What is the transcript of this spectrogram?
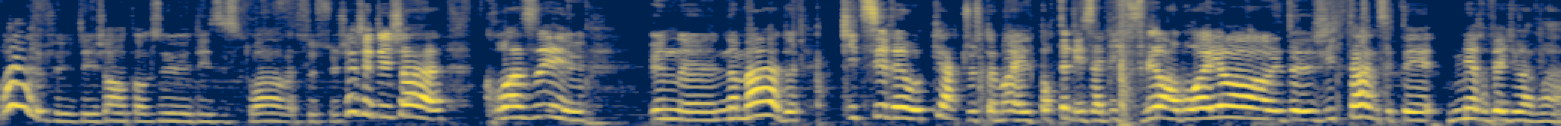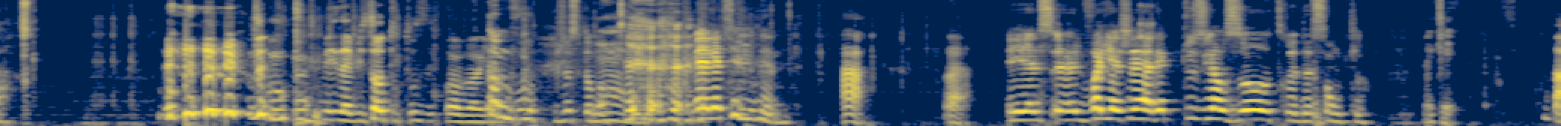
Ouais, j'ai déjà entendu des histoires à ce sujet. J'ai déjà croisé une nomade qui tirait aux cartes, justement. Elle portait des habits flamboyants de gitane. C'était merveilleux à voir. mes habits sont tout aussi flamboyants. Comme vous, justement. Mais elle était humaine. Ah, voilà. Et elle, elle voyageait avec plusieurs autres de son clan. OK. Bon.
